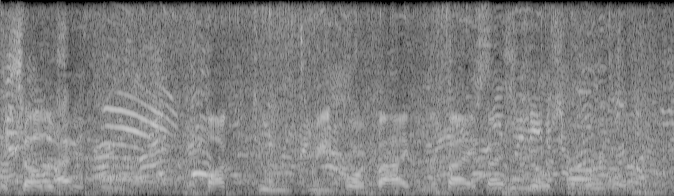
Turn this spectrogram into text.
They sell the shit for a buck, two, three, four, five in the buy by the grocery store.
